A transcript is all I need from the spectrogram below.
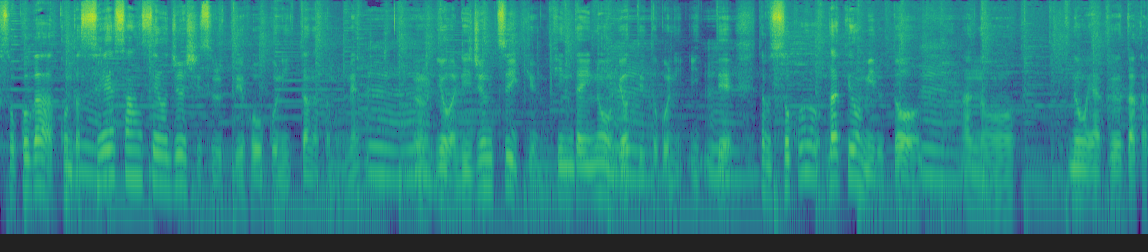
そこが今度は生産性を重視するっていう方向に行ったんだと思うね、うんうん。要は利潤追求の近代農業っていうところに行って、うん多分そこだけを見ると、うん。あの農薬とか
